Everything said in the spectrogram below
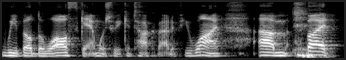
"We Build the Wall" scam, which we could talk about if you want. Um, but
